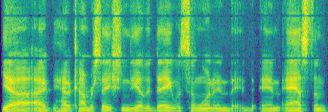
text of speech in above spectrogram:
Yeah, I had a conversation the other day with someone and and asked them,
